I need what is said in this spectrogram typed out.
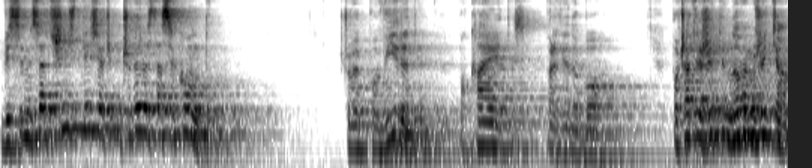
86 тисяч 400 секунд, щоб повірити, покаятись, прийти до Бога, почати жити новим життям.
